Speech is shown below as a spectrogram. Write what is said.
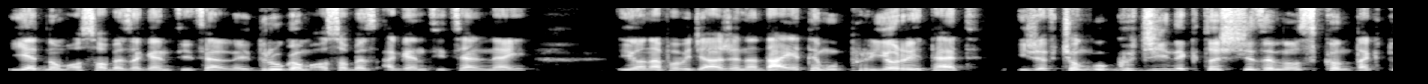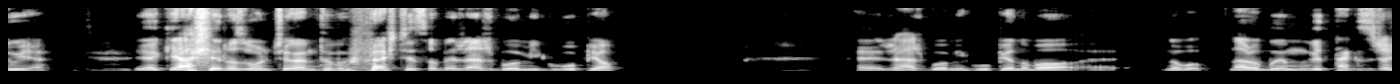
jedną osobę z agencji celnej, drugą osobę z agencji celnej i ona powiedziała, że nadaje temu priorytet i że w ciągu godziny ktoś się ze mną skontaktuje. Jak ja się rozłączyłem, to wyobraźcie sobie, że aż było mi głupio. E, Że aż było mi głupio, no bo e, No bo, no bo byłem, mówię, tak że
